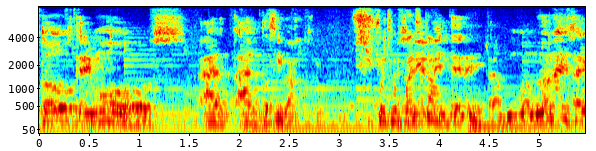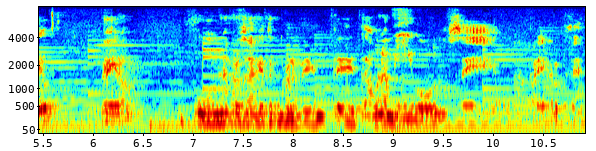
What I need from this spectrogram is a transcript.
todos tenemos al- altos y bajos, ¿no? Por Y, pues, supuesto. Obviamente necesitamos, no es necesario, pero una persona que te complemente, un amigo, no sé, una pareja, lo que sea,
